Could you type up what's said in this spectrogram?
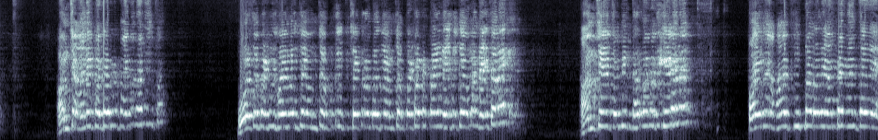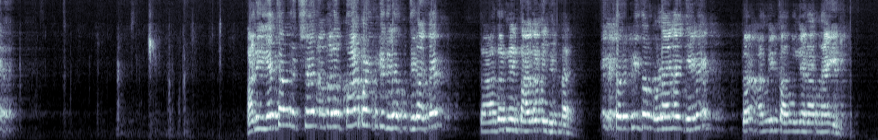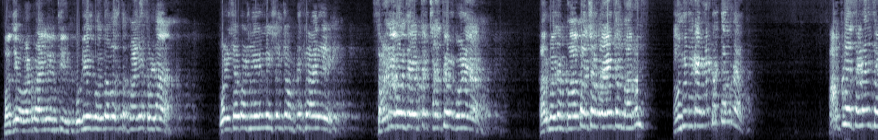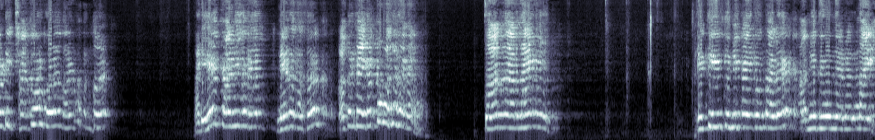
आमच्या अनेक पटावर पाहिजे नाही वळसे पाटील साहेबांच्या आमच्या क्षेत्रामध्ये आमच्या पटावर पाणी घ्यायचं तेव्हा नाही तर नाही. आमच्या जमीन धर्मामध्ये गेलं ना पाहिलं हा सुंदर आणि आंबेडकर आहे. आणि याचं रक्षण आम्हाला पार कुठे दिलं दिलं असेल? तर आदरणीय ताला मी एक तर्फी जर उडायला गेले तर आम्ही चालून देणार नाही. माझी ऑर्डर आली होती पोलीस बंदोबस्त पाणी सोडा. वळशा पाटील इरिगेशनच्या ऑफिसला आले. साडेबाजा छातीवर गोळ्या. आणि माझ्या बापाच्या वयाचा माणूस आम्हाला काय वाटत का? आपल्या सगळ्यांसाठी छातीवर गोळ्या भरणं म्हणतोय. आणि हे प्राणी जर नेणार असं आपण काय गप्प बसू चालणार नाही. किती तुम्ही काही करून आले आम्ही देऊन देणार नाही.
